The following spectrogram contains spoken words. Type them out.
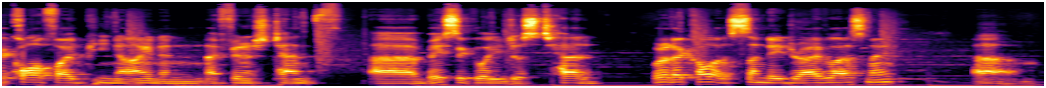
I qualified P9 and I finished 10th. Uh, basically, just had what did I call it? A Sunday drive last night. Um,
